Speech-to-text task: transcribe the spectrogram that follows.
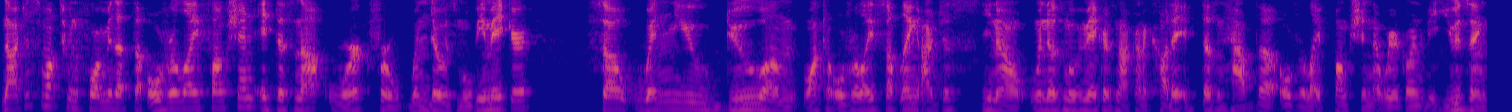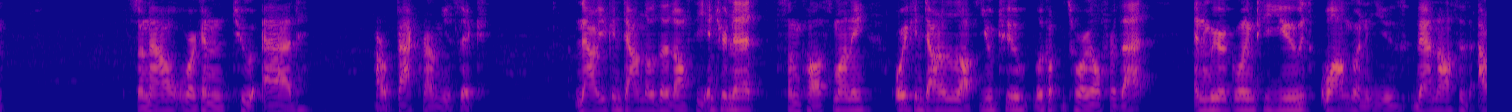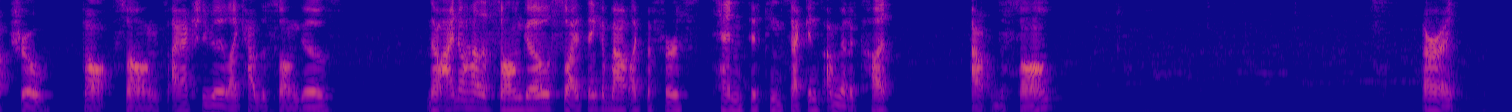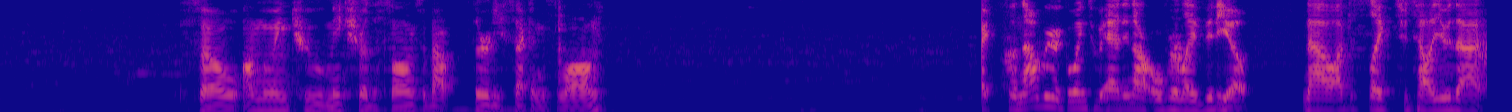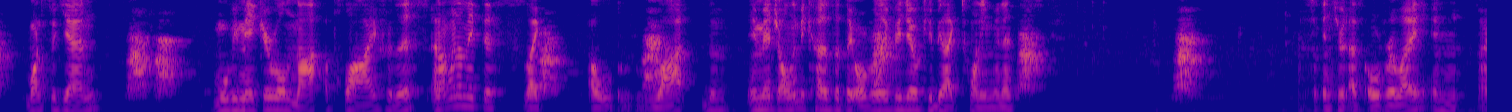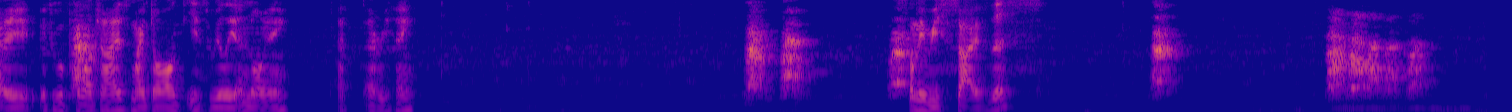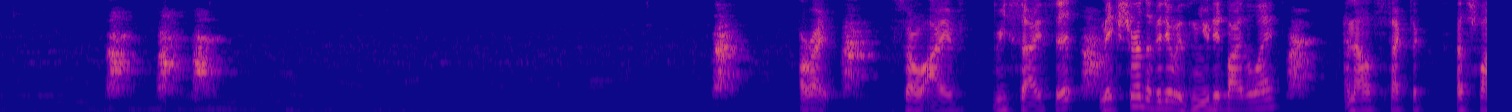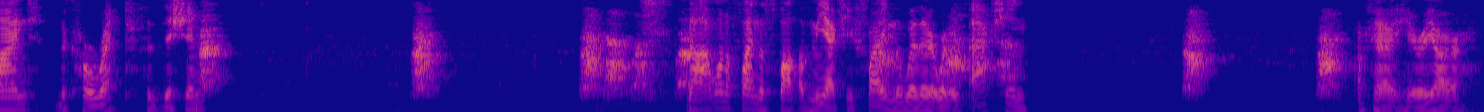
Now, I just want to inform you that the overlay function, it does not work for Windows Movie Maker. So when you do um, want to overlay something, I just, you know, Windows Movie Maker is not going to cut it. It doesn't have the overlay function that we're going to be using. So now we're going to add our background music. Now you can download it off the internet, some cost money, or you can download it off YouTube, look up tutorial for that. And we are going to use, well I'm going to use, Vanoss's outro thought songs. I actually really like how this song goes. Now I know how the song goes, so I think about like the first 10-15 seconds I'm gonna cut out the song. Alright. So I'm going to make sure the song's about 30 seconds long. Alright, so now we are going to add in our overlay video. Now I'd just like to tell you that once again, Movie Maker will not apply for this. And I'm going to make this like a lot, the image, only because of the overlay video could be like 20 minutes. So insert as overlay, and I do apologize, my dog is really annoying at everything. So let me resize this. Alright, so I've resized it. Make sure the video is muted, by the way. And now let's, the, let's find the correct position. Now I want to find the spot of me actually fighting the Wither where there's action. Okay, here we are.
